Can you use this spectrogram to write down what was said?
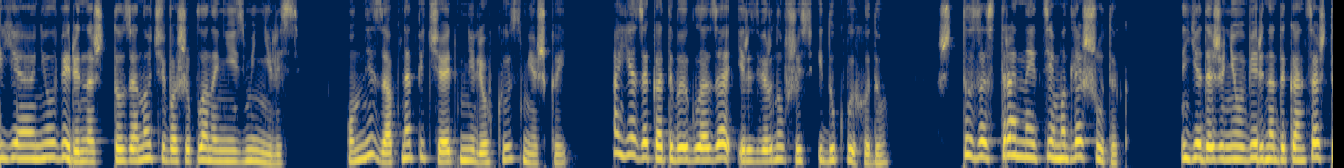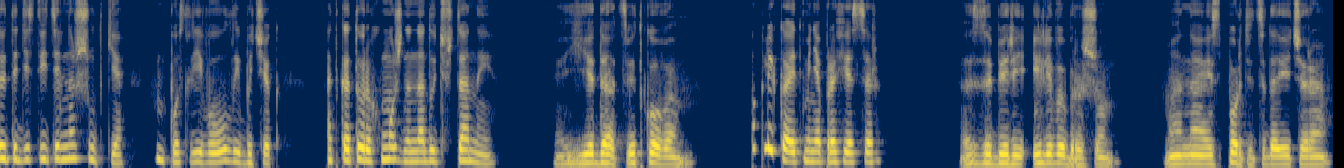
я не уверена, что за ночь ваши планы не изменились. Он внезапно отвечает мне легкой усмешкой, а я закатываю глаза и, развернувшись, иду к выходу. Что за странная тема для шуток? Я даже не уверена до конца, что это действительно шутки, после его улыбочек, от которых можно надуть в штаны. «Еда Цветкова», – окликает меня профессор. «Забери или выброшу. Она испортится до вечера».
